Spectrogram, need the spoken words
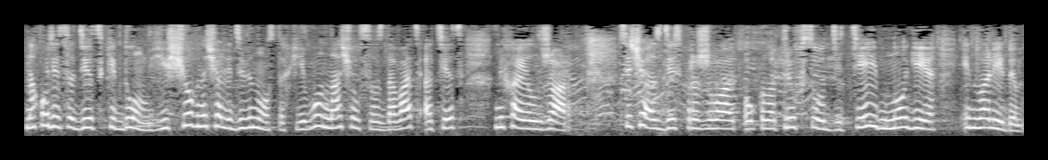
находится детский дом. Еще в начале 90-х его начал создавать отец Михаил Жар. Сейчас здесь проживают около 300 детей, многие инвалиды.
